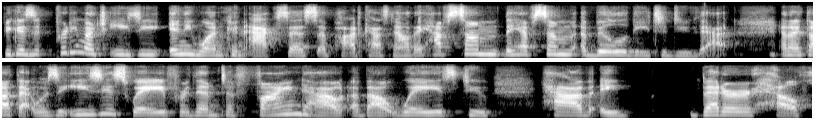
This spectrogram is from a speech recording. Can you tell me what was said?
because it pretty much easy anyone can access a podcast now. They have some they have some ability to do that. And I thought that was the easiest way for them to find out about ways to have a better health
